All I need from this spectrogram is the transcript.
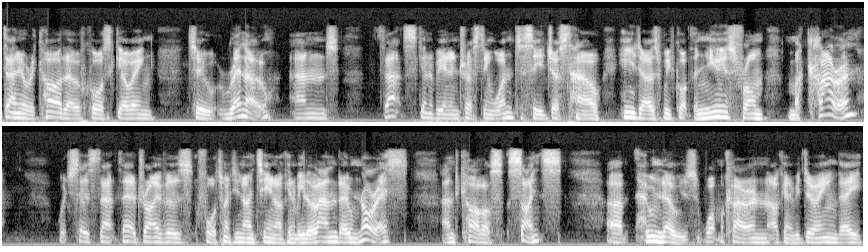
Daniel Ricciardo, of course, going to Renault and that's going to be an interesting one to see just how he does. We've got the news from McLaren, which says that their drivers for 2019 are going to be Lando Norris and Carlos Sainz. Uh, who knows what McLaren are going to be doing? They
